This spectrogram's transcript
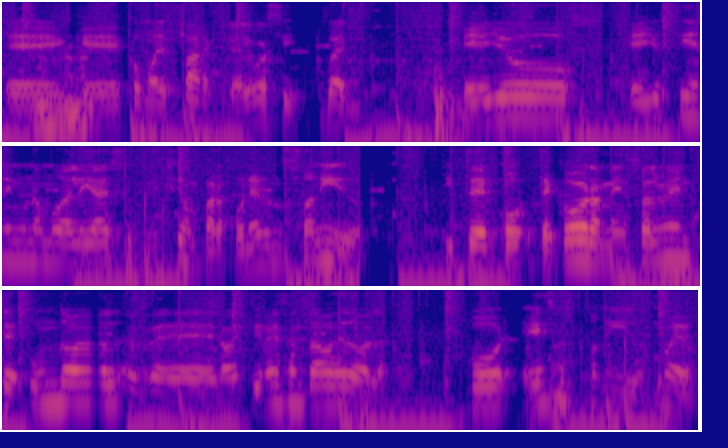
que es como el Far algo así. Bueno, ellos, ellos tienen una modalidad de suscripción para poner un sonido y te, te cobran mensualmente un dólar, 99 eh, centavos de dólar por esos sonidos nuevos.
